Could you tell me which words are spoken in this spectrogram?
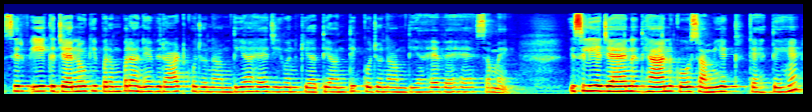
सिर्फ़ एक जैनों की परंपरा ने विराट को जो नाम दिया है, जीवन के अत्यांतिक को जो नाम दिया है, वह है समय। इसलिए जैन ध्यान को सामयिक कहते हैं,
